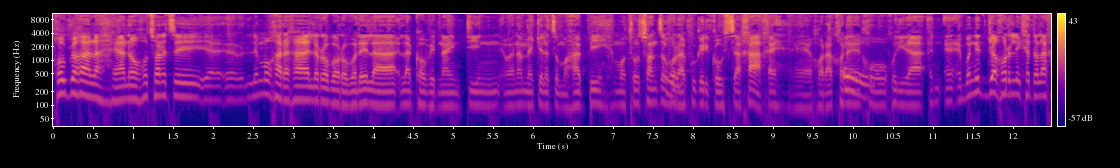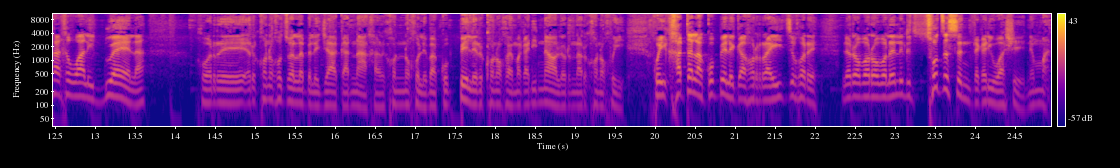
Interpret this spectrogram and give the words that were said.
Go utlwagala yaanong go tshwanetse le mo gare ga leroborobo le la, la covid-19 wena mekeletso mohapi motho o tshwanetse gore a kuke dikousi tsa gage um gore a kgone go dira bonnete jwa gore lekgetho la gage wa le duela gore re kgone go tswelela pele jaaka naga re kgonne go leba ko pele re kgone go ema ka dinao le rona re kgone go ikgatela ko pele ka gore ra itse gore leroborobo le le di tshotse sentle ka di-washene man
